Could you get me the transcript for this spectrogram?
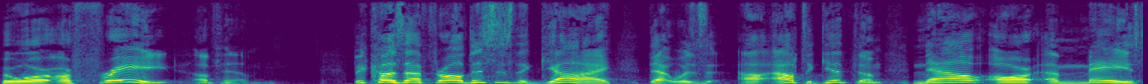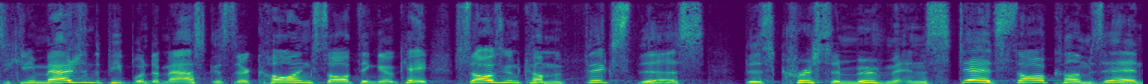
who are afraid of him, because after all, this is the guy that was uh, out to get them, now are amazed. Can you imagine the people in Damascus? They're calling Saul, thinking, okay, Saul's going to come and fix this this Christian movement. And instead, Saul comes in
